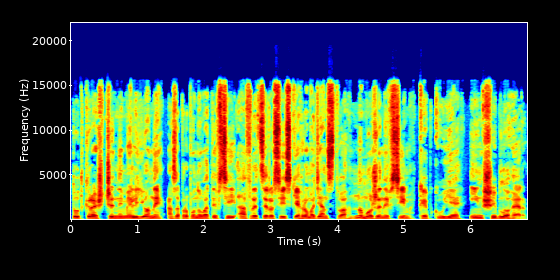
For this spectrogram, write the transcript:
Тут краще не мільйони, а запропонувати всій Африці російське громадянство. Ну може не всім. Кепкує інший блогер.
